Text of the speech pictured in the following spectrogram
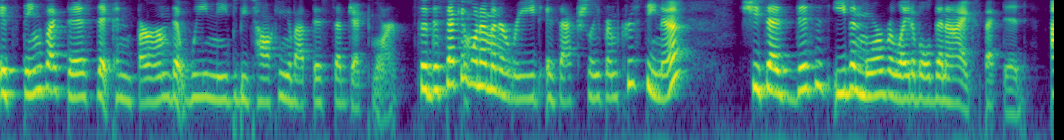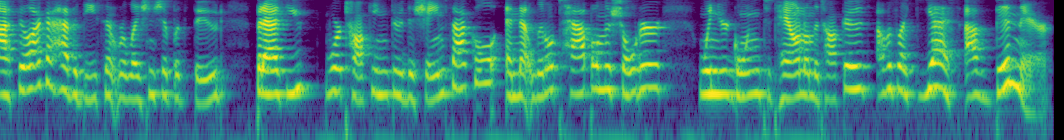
it's things like this that confirm that we need to be talking about this subject more. So, the second one I'm going to read is actually from Christina. She says, This is even more relatable than I expected. I feel like I have a decent relationship with food, but as you were talking through the shame cycle and that little tap on the shoulder when you're going to town on the tacos, I was like, yes, I've been there.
